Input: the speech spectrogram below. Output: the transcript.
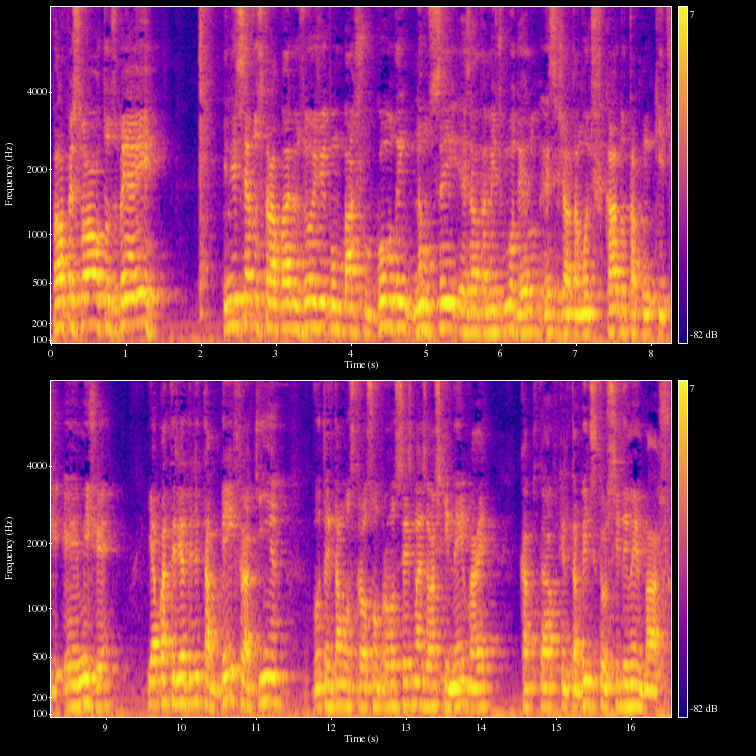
Fala pessoal, todos bem aí? Iniciando os trabalhos hoje com baixo Golden, não sei exatamente o modelo, esse já está modificado, está com kit EMG e a bateria dele está bem fraquinha, vou tentar mostrar o som para vocês, mas eu acho que nem vai captar porque ele está bem distorcido e bem baixo.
